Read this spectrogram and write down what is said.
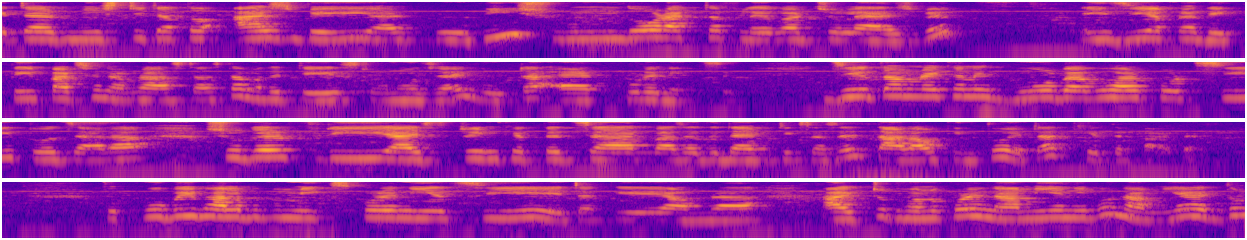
এটার মিষ্টিটা তো আসবেই আর খুবই সুন্দর একটা ফ্লেভার চলে আসবে। এই যে আপনারা দেখতেই পাচ্ছেন আমরা আস্তে আস্তে আমাদের টেস্ট অনুযায়ী গুড়টা অ্যাড করে নিচ্ছি। যেহেতু আমরা এখানে গুড় ব্যবহার করছি, তো যারা সুগার ফ্রি আইসক্রিম খেতে চান বা যাদের ডায়াবেটিক্স আছে, তারাও কিন্তু এটা খেতে পারবেন। তো খুবই ভালোভাবে মিক্স করে নিয়েছি। এটাকে আমরা আর একটু ঘন করে নামিয়ে নিব, নামিয়ে একদম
